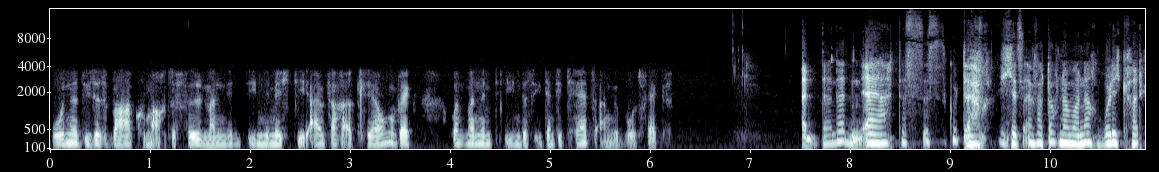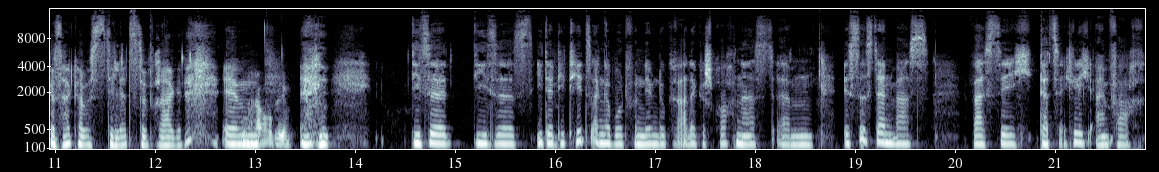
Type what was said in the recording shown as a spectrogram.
ohne dieses Vakuum auch zu füllen. Man nimmt ihnen nämlich die einfache Erklärung weg und man nimmt ihnen das Identitätsangebot weg. Äh, dann, dann, ja, das ist gut. Da frage ich jetzt einfach doch nochmal nach, obwohl ich gerade gesagt habe, es ist die letzte Frage. Ähm, Kein Problem. Diese, dieses Identitätsangebot, von dem du gerade gesprochen hast, ähm, ist es denn was, was sich tatsächlich einfach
